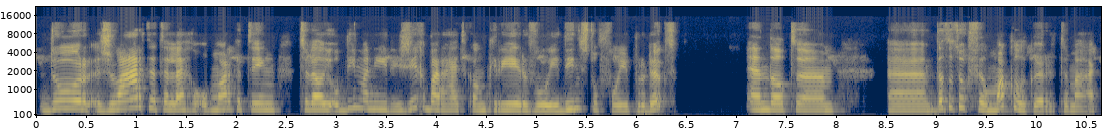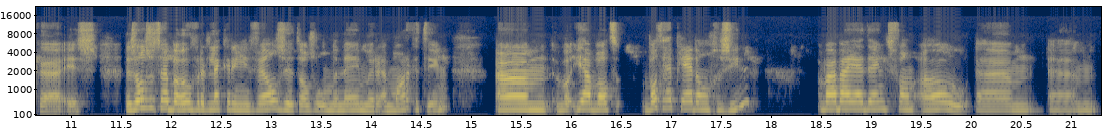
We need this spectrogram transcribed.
door zwaarte te leggen op marketing, terwijl je op die manier die zichtbaarheid kan creëren voor je dienst of voor je product. En dat, um, uh, dat het ook veel makkelijker te maken is. Dus als we het hebben over het lekker in je vel zitten als ondernemer en marketing. Um, ja, wat, wat heb jij dan gezien? Waarbij jij denkt van, oh, um,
